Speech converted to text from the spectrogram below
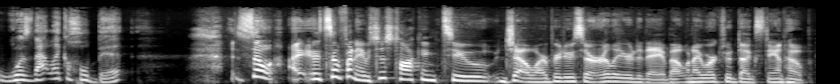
was that like a whole bit? So I, it's so funny. I was just talking to Joe, our producer, earlier today about when I worked with Doug Stanhope,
